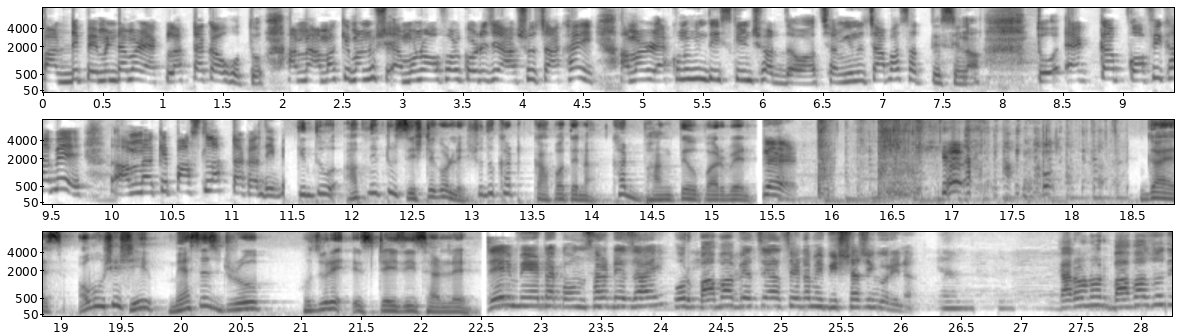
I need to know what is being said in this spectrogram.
পার ডে পেমেন্ট আমার এক লাখ টাকাও হতো। আমি আমাকে মানুষ এমনও অফার করে যে আসো চা খাই। আমার এখনও কিন্তু স্ক্রিনশট দেওয়া আছে। আমি কিন্তু চাপা ছাড়তেছি না। তো এক কাপ কফি খাবে আমাকে পাঁচ লাখ টাকা দিবে। কিন্তু আপনি একটু চেষ্টা করলে শুধু খাট কাঁপাতে না খাট ভাঙতেও পারবেন। গায়েস অবশেষে মেসেজ ড্রপ হুজুরে স্টেজই ছাড়লেন। যে মেয়েটা কনসার্টে যায় ওর বাবা বেঁচে আছে এটা আমি বিশ্বাসই করি না। কারণ ওর বাবা যদি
